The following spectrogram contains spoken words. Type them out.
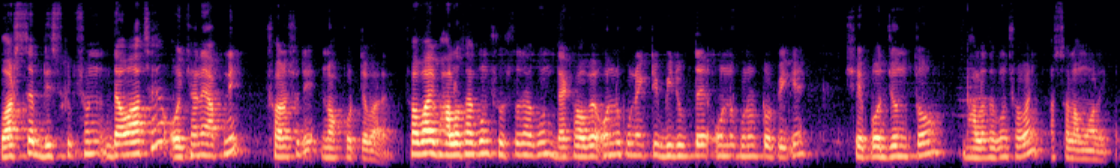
হোয়াটসঅ্যাপ ডিসক্রিপশন দেওয়া আছে, ওইখানে আপনি সরাসরি নক করতে পারেন। সবাই ভালো থাকুন, সুস্থ থাকুন, দেখা হবে অন্য কোনো একটি ভিডিওতে, অন্য কোনো টপিকে সে পর্যন্ত ভালো থাকুন সবাই, আসসালামু আলাইকুম।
